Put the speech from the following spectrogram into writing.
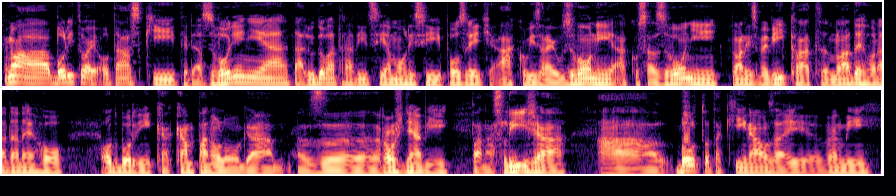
No a boli tu aj otázky teda zvonenia, tá ľudová tradícia, mohli si pozrieť, ako vyzerajú zvony, ako sa zvoní. Mali sme výklad mladého nadaného odborníka, kampanológa z Rožňavy, pána Slíža, a bol to taký naozaj veľmi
